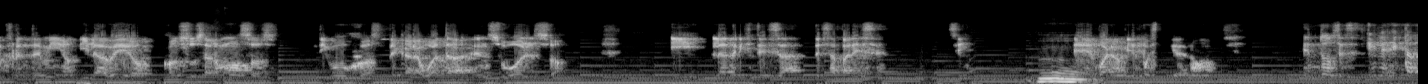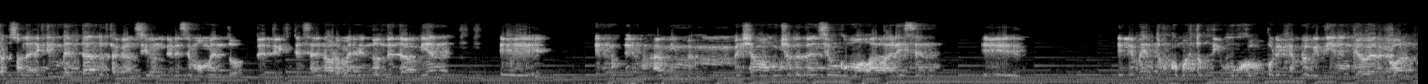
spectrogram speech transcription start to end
enfrente mío y la veo con sus hermosos dibujos de Caraguatá en su bolso y la tristeza desaparece. ¿sí? Mm. Eh, bueno, y después ¿no? Entonces, esta persona está inventando esta canción en ese momento de tristeza enorme, en donde también eh, a mí me, llama mucho la atención cómo aparecen eh, elementos como estos dibujos, por ejemplo, que tienen que ver con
